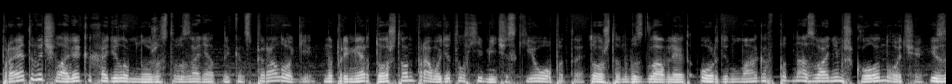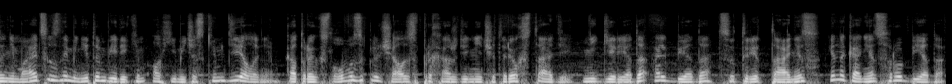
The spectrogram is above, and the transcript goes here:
Про этого человека ходило множество занятной конспирологии. Например, то, что он проводит алхимические опыты. То, что он возглавляет орден магов под названием Школа Ночи и занимается знаменитым великим алхимическим деланием, которое, к слову, заключалось в прохождении четырех стадий – Нигереда, Альбеда, Цитританис и, наконец, Рубеда.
